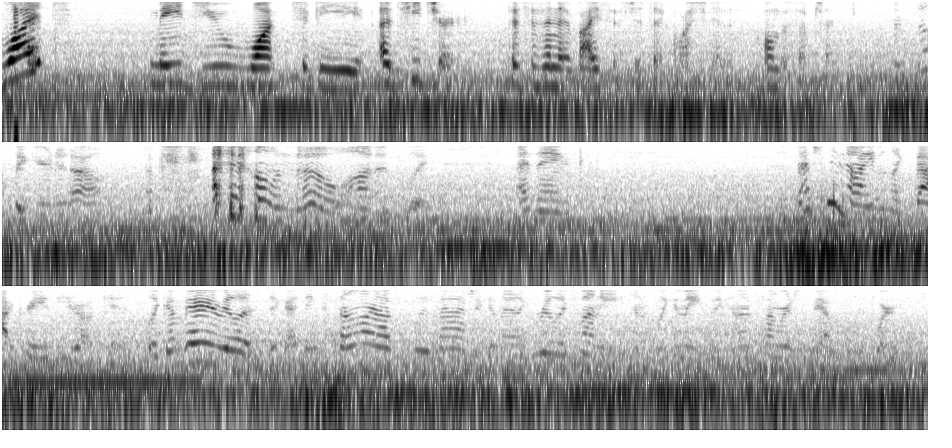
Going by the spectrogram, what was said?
What made you want to be a teacher? This isn't advice, it's just a question on the subject. I'm still figuring it out. Okay. I don't know, honestly. I think I'm actually not even like that crazy about kids. Like I'm very realistic. I think some are absolute magic and they're like really funny and like amazing, and then some are just the absolute worst.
